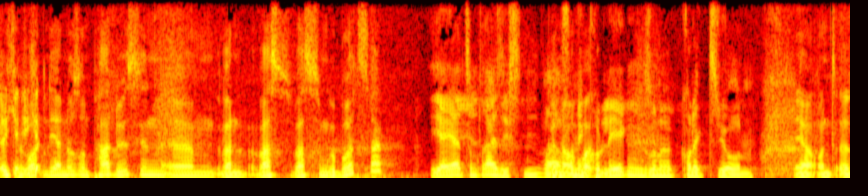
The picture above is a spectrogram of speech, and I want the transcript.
ich, Wir ich, wollten dir ja nur so ein paar Döschen, ähm, wann, was, was zum Geburtstag? Ja, ja, zum 30. war Genau, von den Kollegen so eine Kollektion. Ja, und äh,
